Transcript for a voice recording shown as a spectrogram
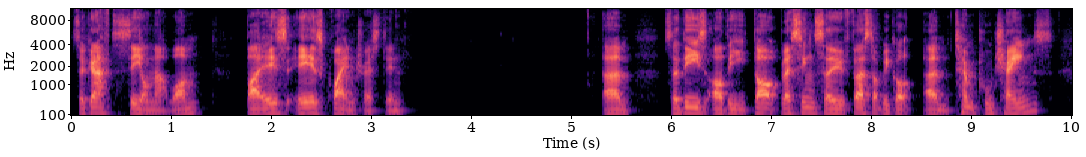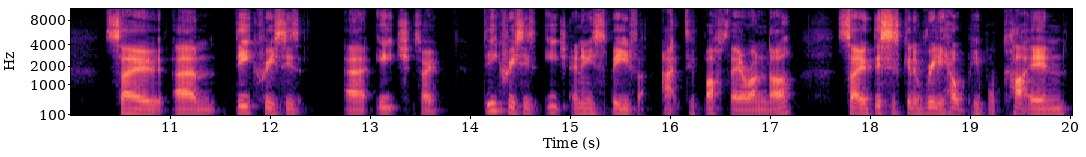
So going to have to see on that one, but it is, it is quite interesting. Um, so these are the dark blessings. So first up, we got um, temporal chains. So um, decreases uh, each. Sorry, decreases each enemy speed for active buffs they are under. So this is going to really help people cut in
